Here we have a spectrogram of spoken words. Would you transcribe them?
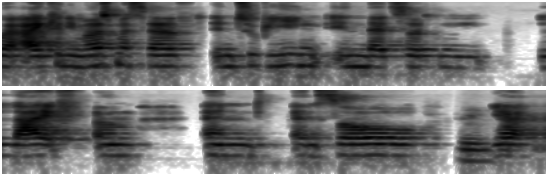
where I can immerse myself into being in that certain life. Um, and and so mm. yeah,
